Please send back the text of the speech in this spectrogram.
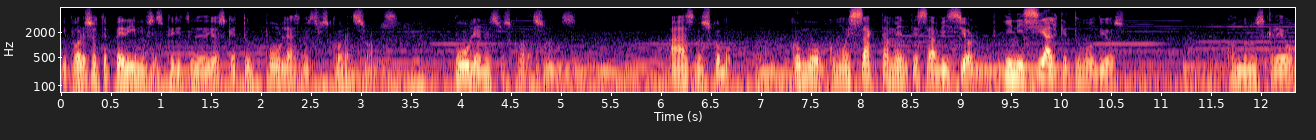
Y por eso te pedimos, Espíritu de Dios, que tú pulas nuestros corazones, pule nuestros corazones. Haznos como, como, como exactamente esa visión inicial que tuvo Dios cuando nos creó,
